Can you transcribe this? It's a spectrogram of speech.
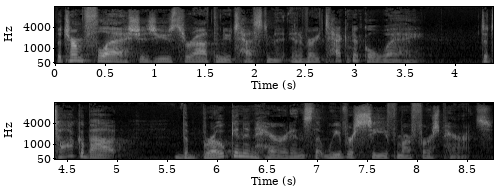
The term flesh is used throughout the New Testament in a very technical way to talk about the broken inheritance that we've received from our first parents.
